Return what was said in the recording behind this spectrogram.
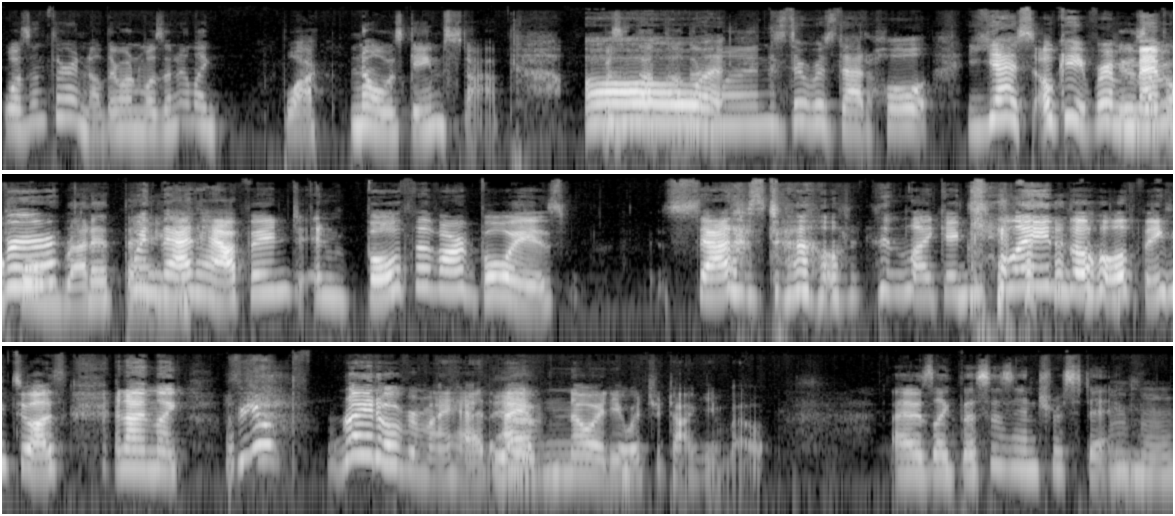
Wasn't there another one? Wasn't it like Block? No, it was GameStop. Oh, Wasn't that the other one? 'cause there was that whole yes. Okay, like remember thing. when that happened and both of our boys sat us down and like explained the whole thing to us, and I'm like, right over my head. I have no idea what you're talking about. I was like, this is interesting. Mm-hmm.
